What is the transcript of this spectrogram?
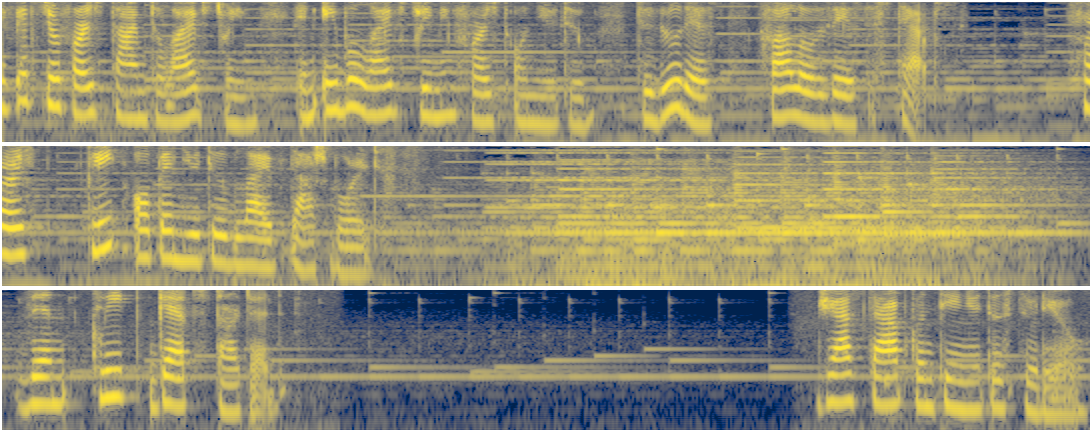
If it's your first time to live stream, enable live streaming first on YouTube. To do this, follow these steps. First, click Open YouTube Live Dashboard. Then click Get Started. Just tap Continue to Studio.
